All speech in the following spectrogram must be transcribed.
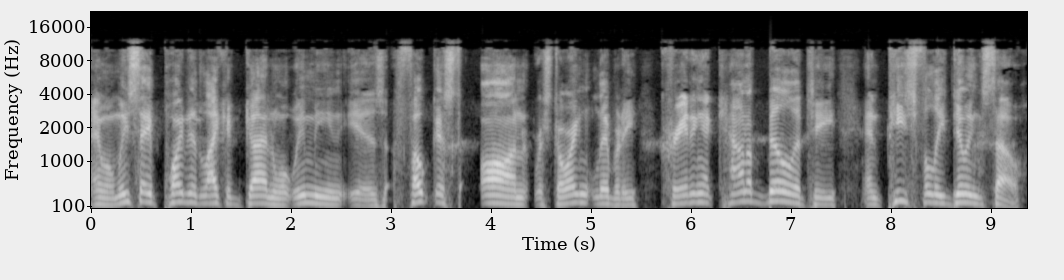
And when we say pointed like a gun, what we mean is focused on restoring liberty, creating accountability, and peacefully doing so,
